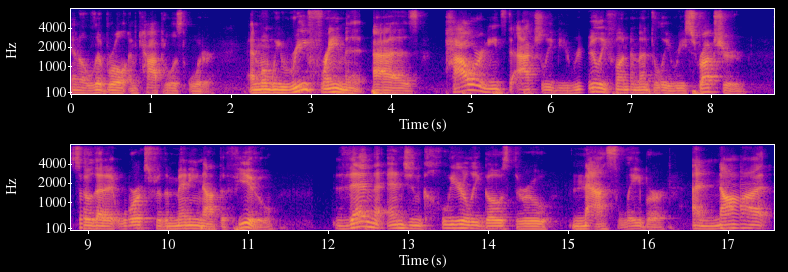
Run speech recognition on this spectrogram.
in a liberal and capitalist order. And when we reframe it as power needs to actually be really fundamentally restructured so that it works for the many, not the few, then the engine clearly goes through mass labor and not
